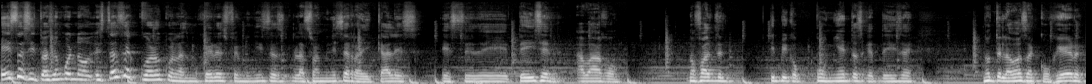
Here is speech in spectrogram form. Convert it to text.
esta situación cuando estás de acuerdo con las mujeres feministas, las feministas radicales, este te dicen abajo, no falta el típico puñetas que te dice, no te la vas a coger.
